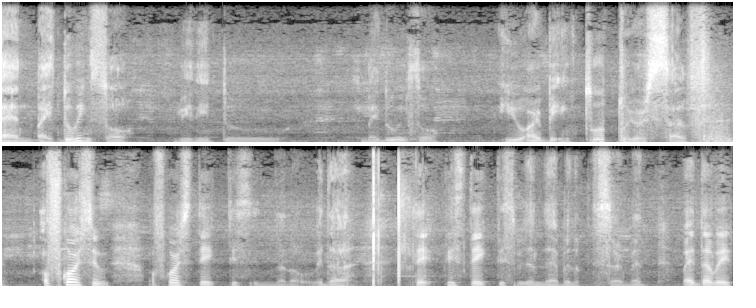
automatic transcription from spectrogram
And by doing so, you need to, by doing so, you are being true to yourself. Of course, you, of course, take this in, you know, with a, take, please take this with a level of discernment. By the way,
